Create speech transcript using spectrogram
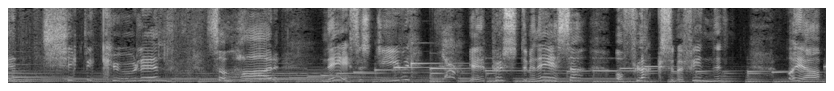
En skikkelig kul en som har nesestyver. Jeg puster med nesa og flakser med finnen. Og jeg har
